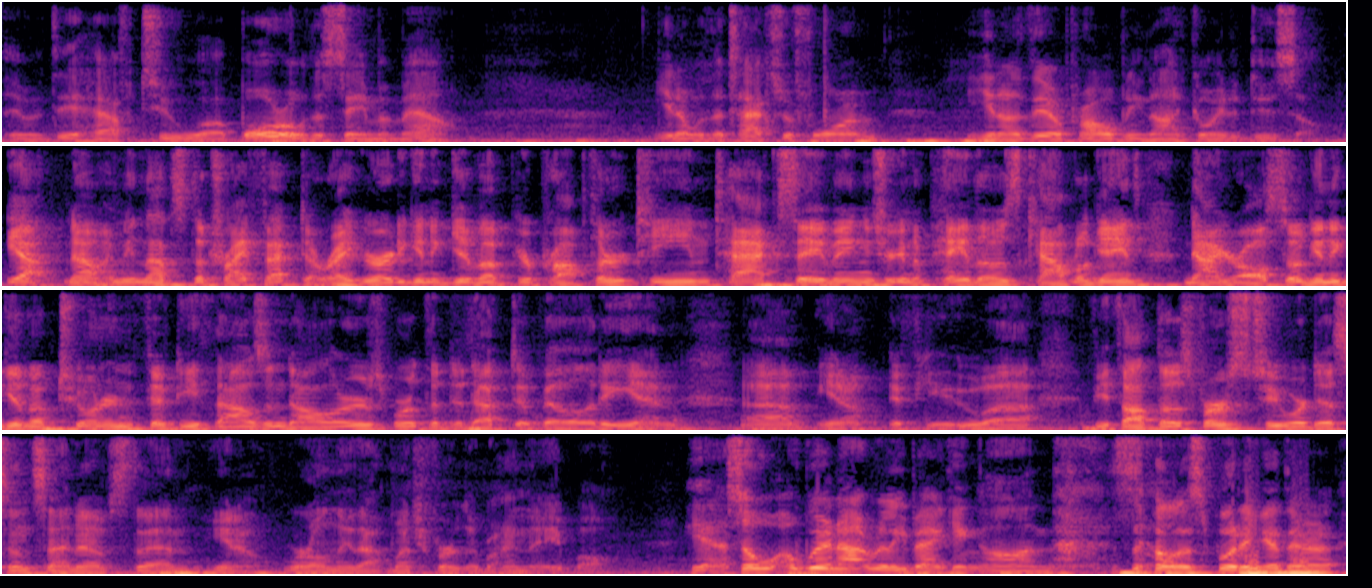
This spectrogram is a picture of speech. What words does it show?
if they have to uh, borrow the same amount you know with the tax reform you know they're probably not going to do so Yeah, no, I mean that's the trifecta, right? You're already going to give up your Prop 13 tax savings. You're going to pay those capital gains. Now you're also going to give up two hundred and fifty thousand dollars worth of deductibility. And um, you know, if you uh, if you thought those first two were disincentives, then you know we're only that much further behind the eight ball. Yeah, so uh, we're not really banking on sellers putting their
